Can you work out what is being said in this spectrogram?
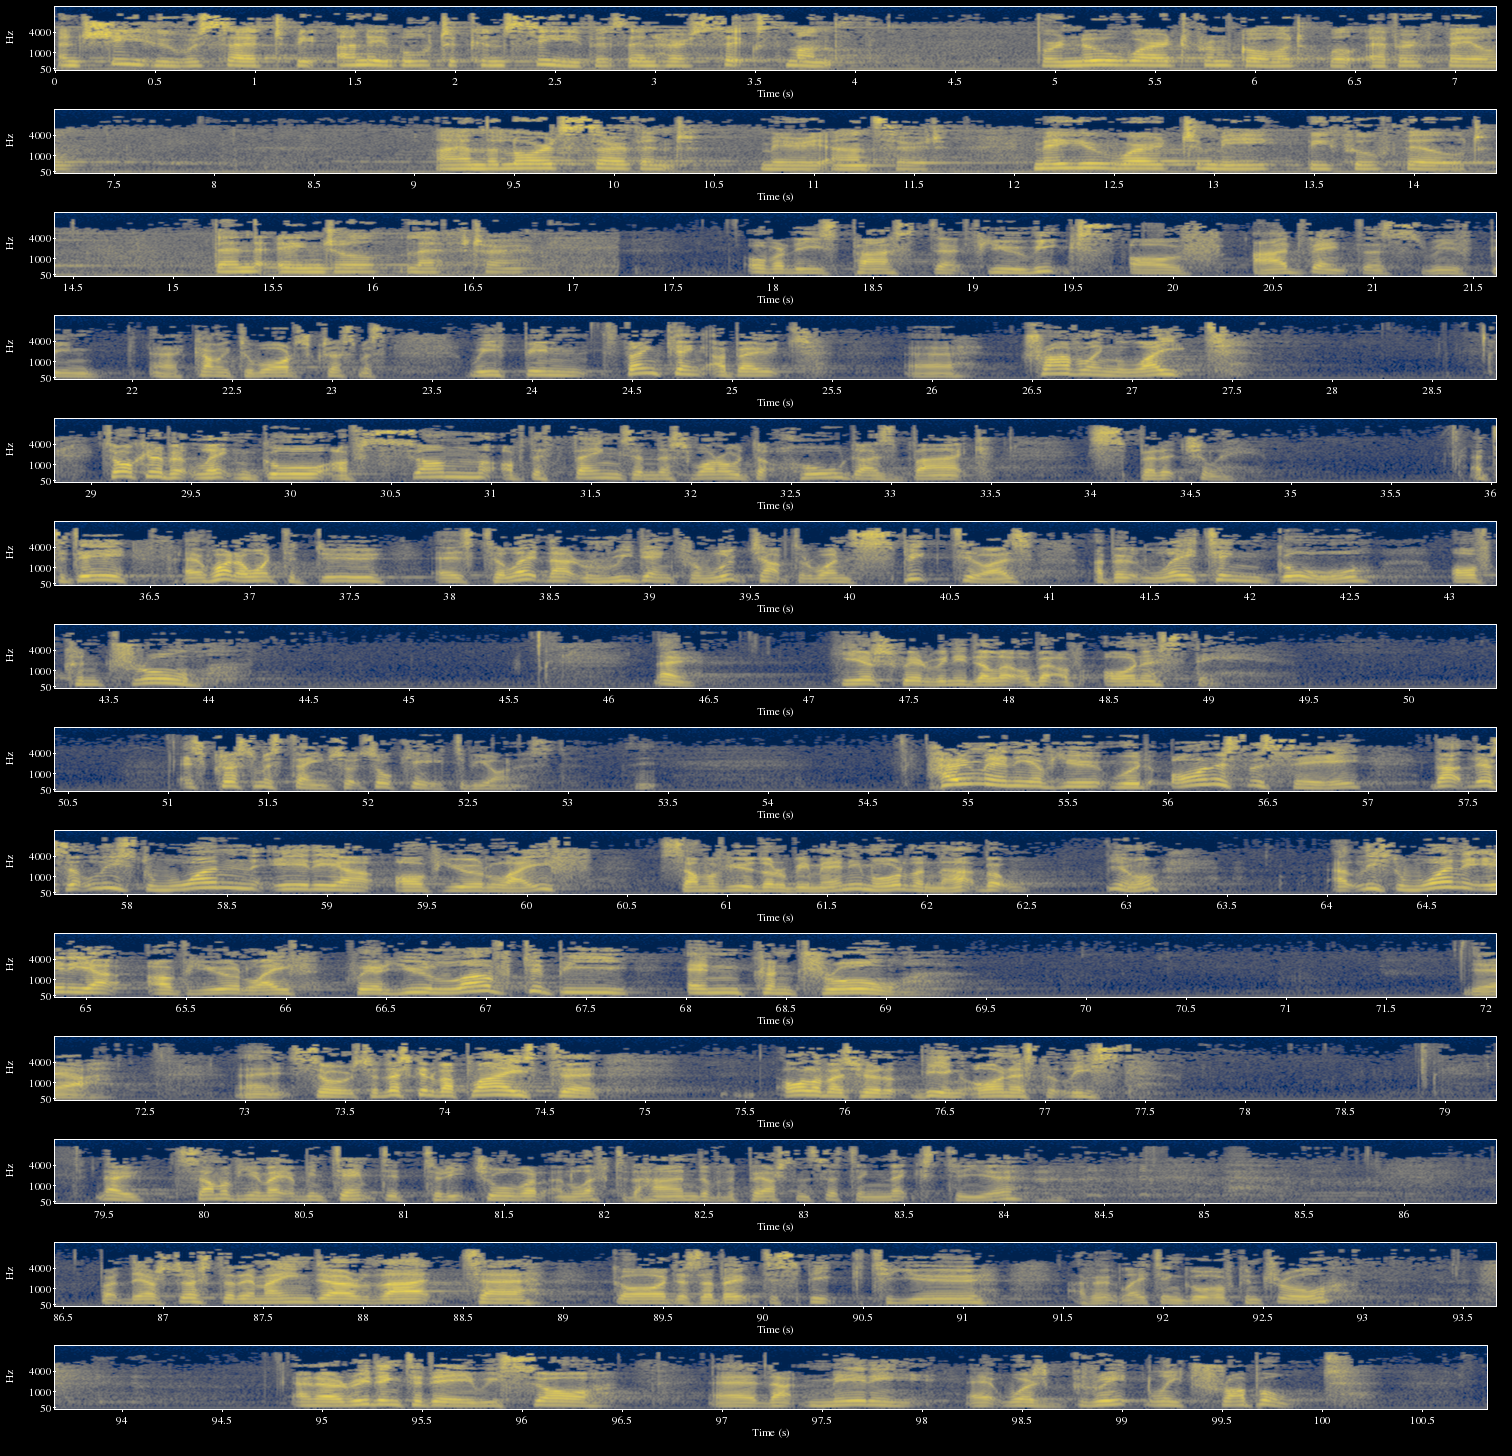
and she who was said to be unable to conceive is in her sixth month. For no word from God will ever fail. I am the Lord's servant, Mary answered. May your word to me be fulfilled. Then the angel left her. Over these past uh, few weeks of Advent, as we've been uh, coming towards Christmas, we've been thinking about uh, traveling light. Talking about letting go of some of the things in this world that hold us back spiritually. And today, uh, what I want to do is to let that reading from Luke chapter 1 speak to us about letting go of control. Now, here's where we need a little bit of honesty. It's Christmas time, so it's okay to be honest. How many of you would honestly say that there's at least one area of your life, some of you there will be many more than that, but you know, at least one area of your life where you love to be in control. Yeah. Uh, so, so this kind of applies to all of us who are being honest at least. Now, some of you might have been tempted to reach over and lift the hand of the person sitting next to you. But there's just a reminder that uh, God is about to speak to you about letting go of control. In our reading today, we saw uh, that Mary uh, was greatly troubled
